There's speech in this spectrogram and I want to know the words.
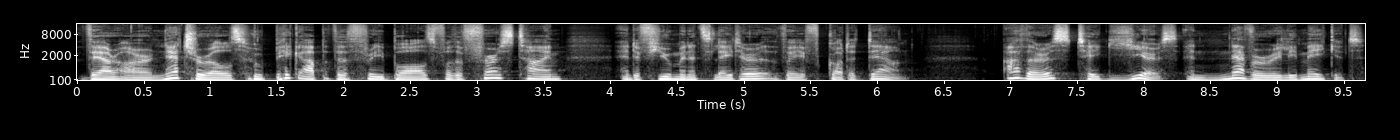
There are naturals who pick up the three balls for the first time and a few minutes later they've got it down. Others take years and never really make it.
